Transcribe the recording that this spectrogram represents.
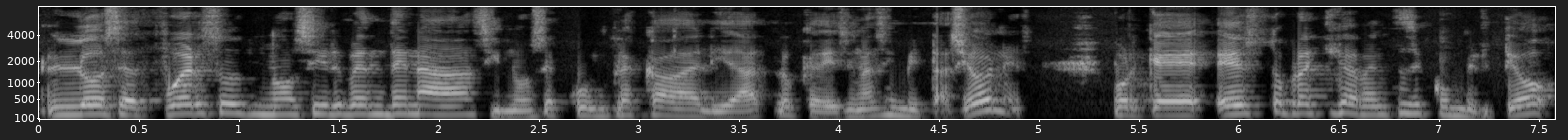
los esfuerzos no sirven de nada si no se cumple a cabalidad lo que dicen las invitaciones, porque esto prácticamente se convirtió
